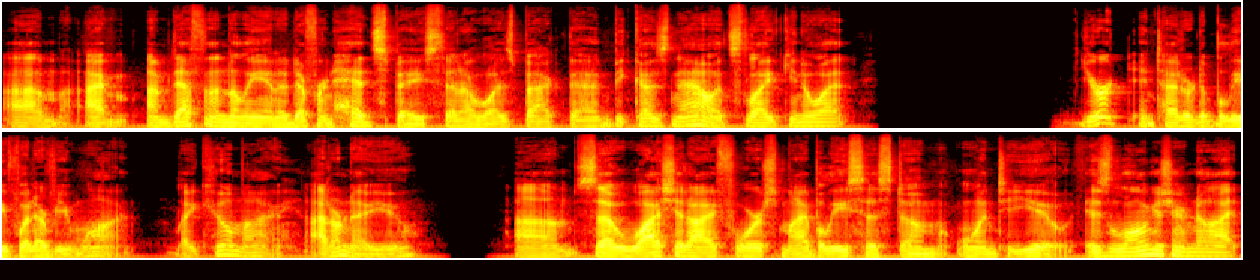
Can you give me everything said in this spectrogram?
Um, I'm I'm definitely in a different headspace than I was back then because now it's like you know what, you're entitled to believe whatever you want. Like who am I? I don't know you. Um, so why should I force my belief system onto you? As long as you're not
